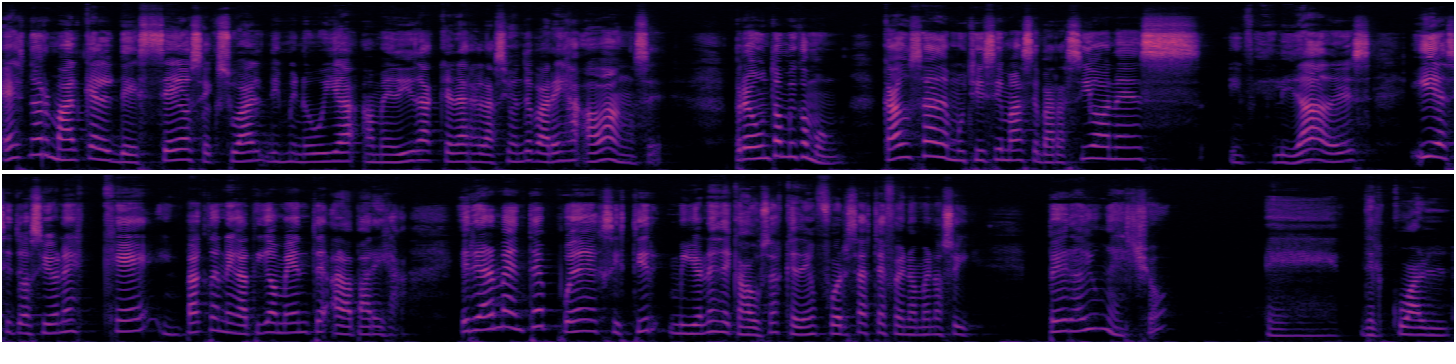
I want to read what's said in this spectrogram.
¿Es normal que el deseo sexual disminuya a medida que la relación de pareja avance? Pregunta muy común, causa de muchísimas separaciones, infidelidades y de situaciones que impactan negativamente a la pareja. Y realmente pueden existir millones de causas que den fuerza a este fenómeno, sí. Pero hay un hecho eh, del cual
